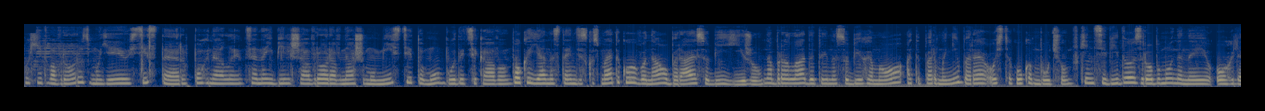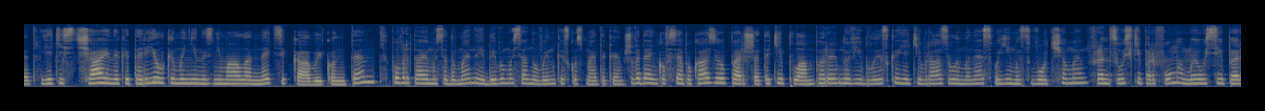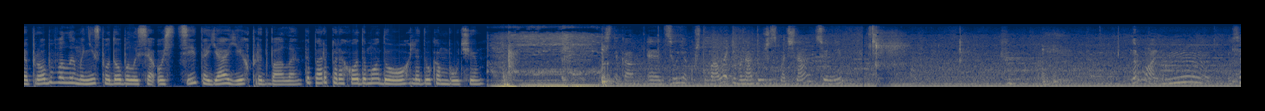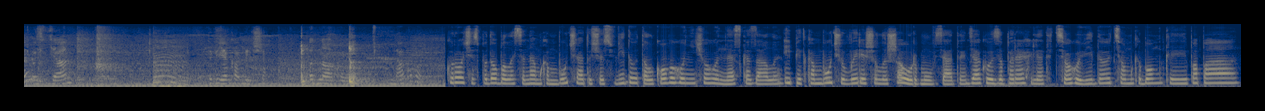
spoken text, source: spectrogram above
Похід в Аврору з моєю сістер. Погнали. Це найбільша Аврора в нашому місті, тому буде цікаво. Поки я на стенді з косметикою, вона обирає собі їжу. Набрала дитина собі ГМО, а тепер мені бере ось таку камбучу. В кінці відео зробимо на неї огляд. Якісь чайники, тарілки мені не знімала. Нецікавий контент. Повертаємося до мене і дивимося новинки з косметики. Швиденько все показую. Перше такі плампери, нові блиски, які вразили мене своїми сводчами. Французькі парфуми ми усі перепробували. Мені сподобалися ось ці, та я їх придбала. Тепер переходимо до огляду камбучі. Ось така. Е, Цю я куштувала і вона дуже смачна. Цю ні. Нормально. Ось ця. Тобі яка більше? Однаково. Однаково? Коротше, сподобалася нам камбуча, а то щось відео толкового нічого не сказали. І під камбучу вирішили шаурму взяти. Дякую за перегляд цього відео. Цьомки-бомки, па-па!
